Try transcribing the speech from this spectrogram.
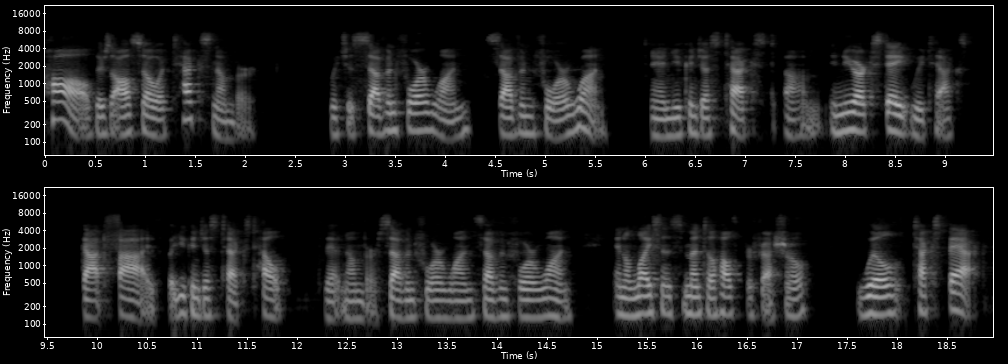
call, there's also a text number, which is 741 741 and you can just text. Um, in New York State, we text got five, but you can just text help to that number 741 741. And a licensed mental health professional will text back,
